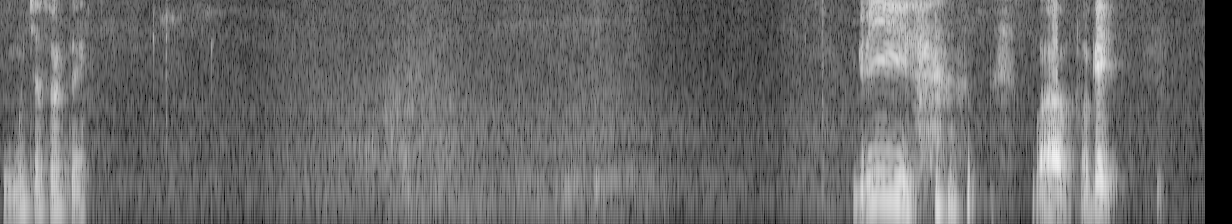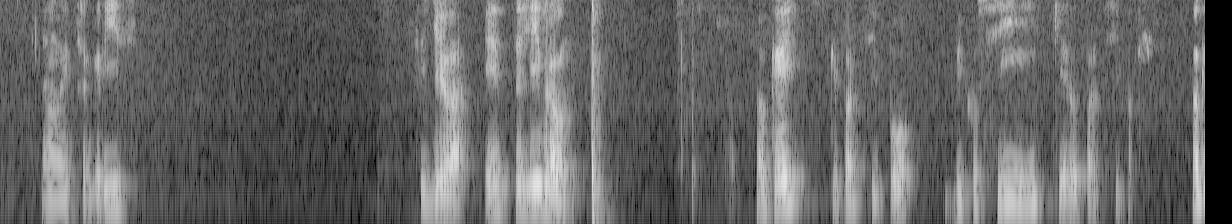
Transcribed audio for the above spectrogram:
Pues mucha suerte. Gris. wow, ok. La maestra Gris se lleva este libro. Ok, que participó, dijo sí, quiero participar. Ok.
